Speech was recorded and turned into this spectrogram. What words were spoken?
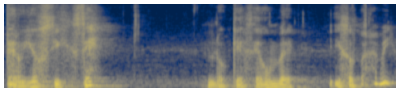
Pero yo sí sé lo que ese hombre hizo para mí.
